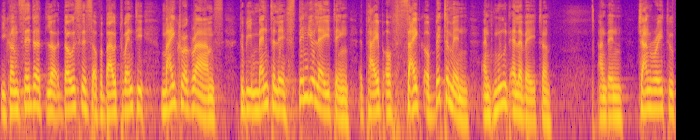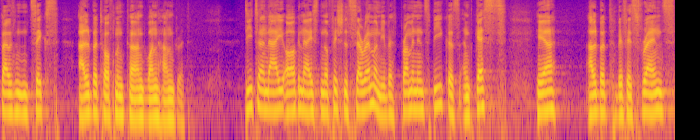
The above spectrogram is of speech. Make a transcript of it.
He considered doses of about 20 micrograms to be mentally stimulating, a type of psychovitamin and mood elevator. And in January 2006, Albert Hofmann turned 100. Dieter and I organized an official ceremony with prominent speakers and guests. Here, Albert with his friends,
